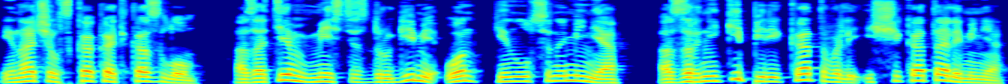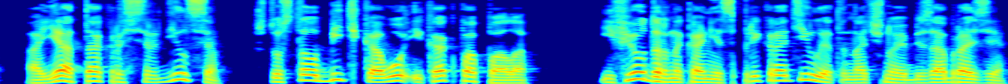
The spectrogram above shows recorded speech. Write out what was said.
и начал скакать козлом, а затем вместе с другими он кинулся на меня. Озорники перекатывали и щекотали меня, а я так рассердился, что стал бить кого и как попало. И Федор, наконец, прекратил это ночное безобразие,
